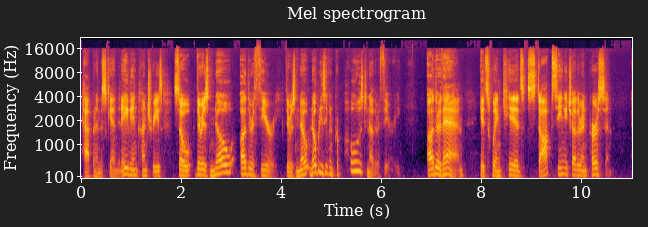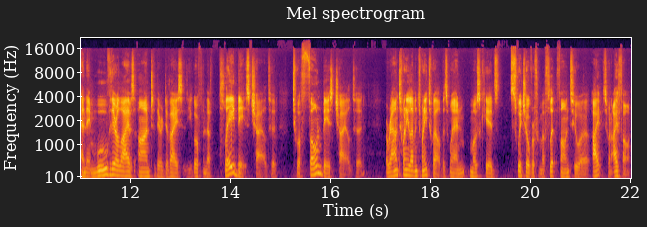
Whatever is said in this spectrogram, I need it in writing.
happened in the Scandinavian countries. So there is no other theory. There is no nobody's even proposed another theory other than it's when kids stop seeing each other in person and they move their lives onto their devices. You go from the play-based childhood to a phone-based childhood. Around 2011, 2012 is when most kids switch over from a flip phone to a to an iPhone.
